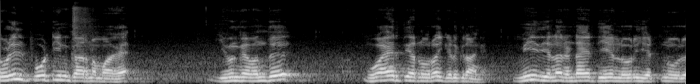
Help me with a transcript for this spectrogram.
தொழில் போட்டியின் காரணமாக இவங்க வந்து மூவாயிரத்தி இரநூறுவாய்க்கு எடுக்கிறாங்க. மீதி எல்லாம் ரெண்டாயிரத்தி எழுநூறு எட்நூறு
